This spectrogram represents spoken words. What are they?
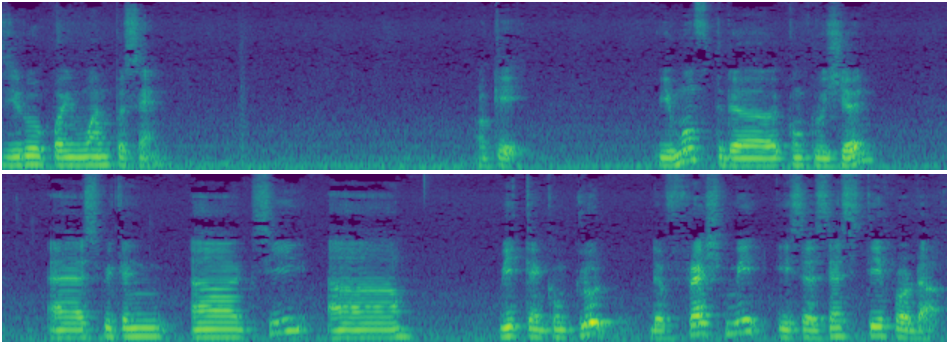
0.1%. Okay, we move to the conclusion. As we can uh, see, uh, we can conclude the fresh meat is a sensitive product.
